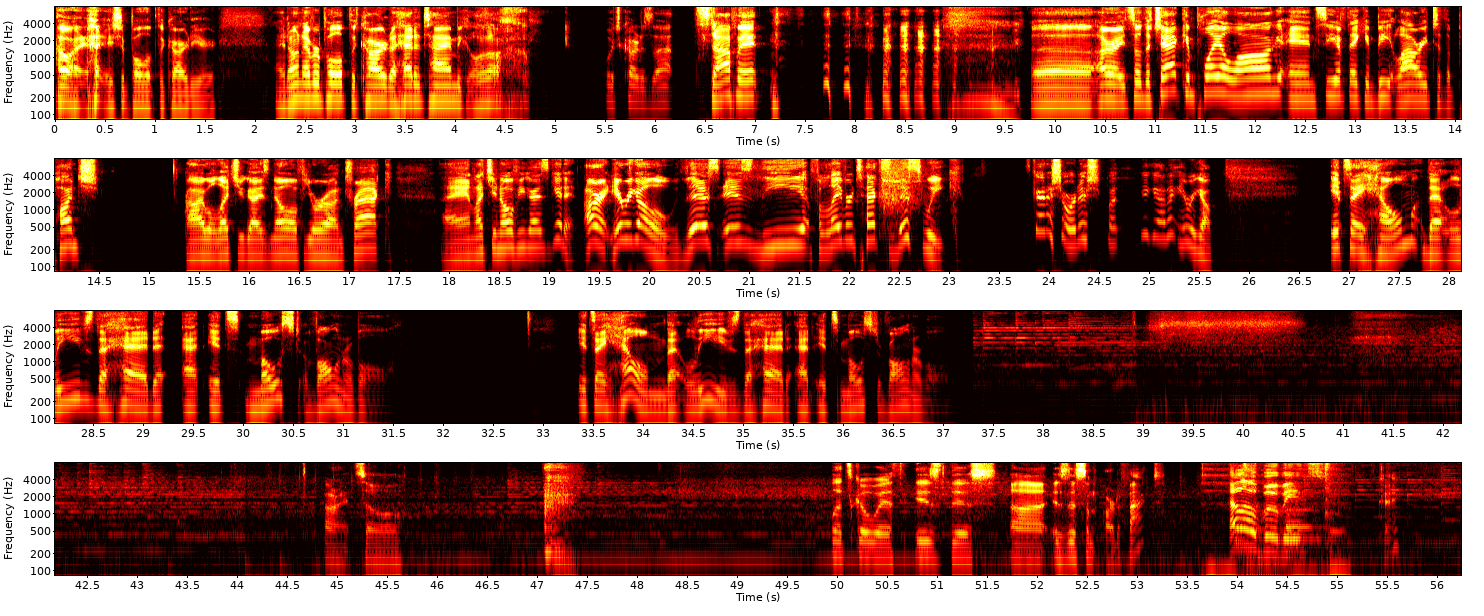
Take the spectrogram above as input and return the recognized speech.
oh, I, I should pull up the card here. I don't ever pull up the card ahead of time because ugh, Which card is that? stop it. uh, all right. So the chat can play along and see if they can beat Lowry to the punch. I will let you guys know if you're on track and let you know if you guys get it. All right, here we go. This is the flavor text this week. It's kind of shortish, but you got it. Here we go. It's a helm that leaves the head at its most vulnerable. It's a helm that leaves the head at its most vulnerable. All right, so let's go with is this uh is this an artifact? Hello, boobies. Okay.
